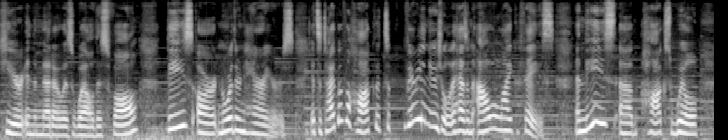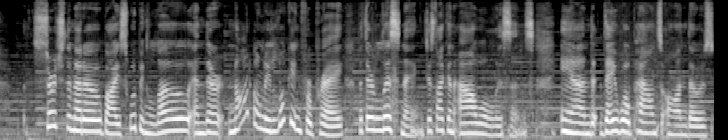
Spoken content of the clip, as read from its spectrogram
here in the meadow as well this fall. These are northern harriers. It's a type of a hawk that's very unusual. It has an owl-like face, and these uh, hawks will search the meadow by swooping low and they're not only looking for prey, but they're listening, just like an owl listens. And they will pounce on those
